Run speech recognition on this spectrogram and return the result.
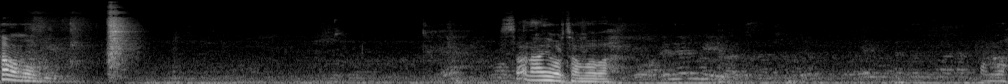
Tamam oldu. Sanayi ortam baba. Allah.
